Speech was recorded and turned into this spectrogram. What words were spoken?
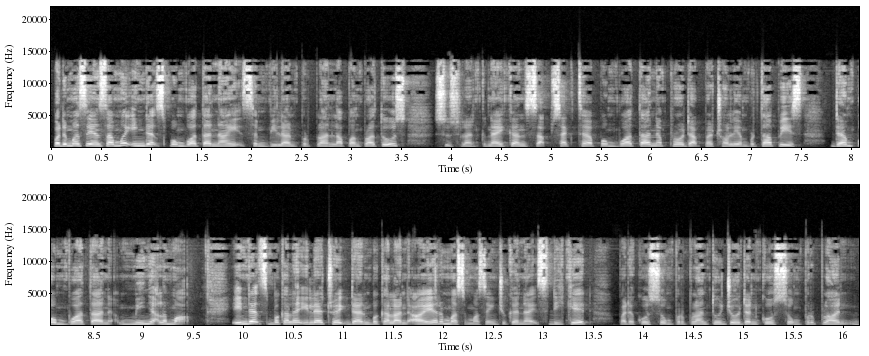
Pada masa yang sama, indeks pembuatan naik 9.8% susulan kenaikan subsektor pembuatan produk petroleum bertapis dan pembuatan minyak lemak. Indeks bekalan elektrik dan bekalan air masing-masing juga naik sedikit pada 0.7 dan 0.2%.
